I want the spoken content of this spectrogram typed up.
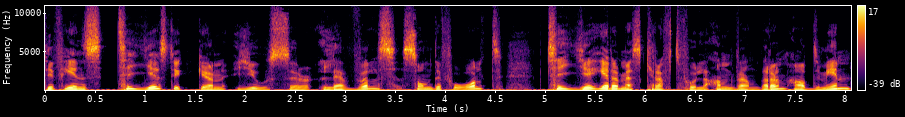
Det finns 10 stycken user levels som default. 10 är den mest kraftfulla användaren, admin,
